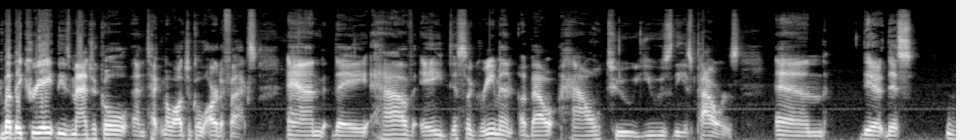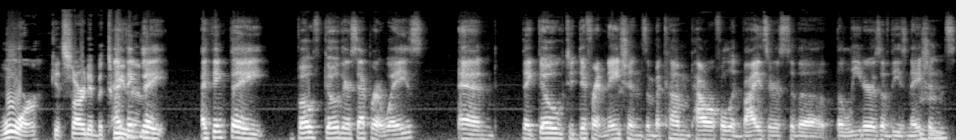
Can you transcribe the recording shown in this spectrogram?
but they create these magical and technological artifacts, and they have a disagreement about how to use these powers. And there, this war gets started between I think them. they, I think they both go their separate ways, and they go to different nations and become powerful advisors to the the leaders of these mm-hmm. nations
